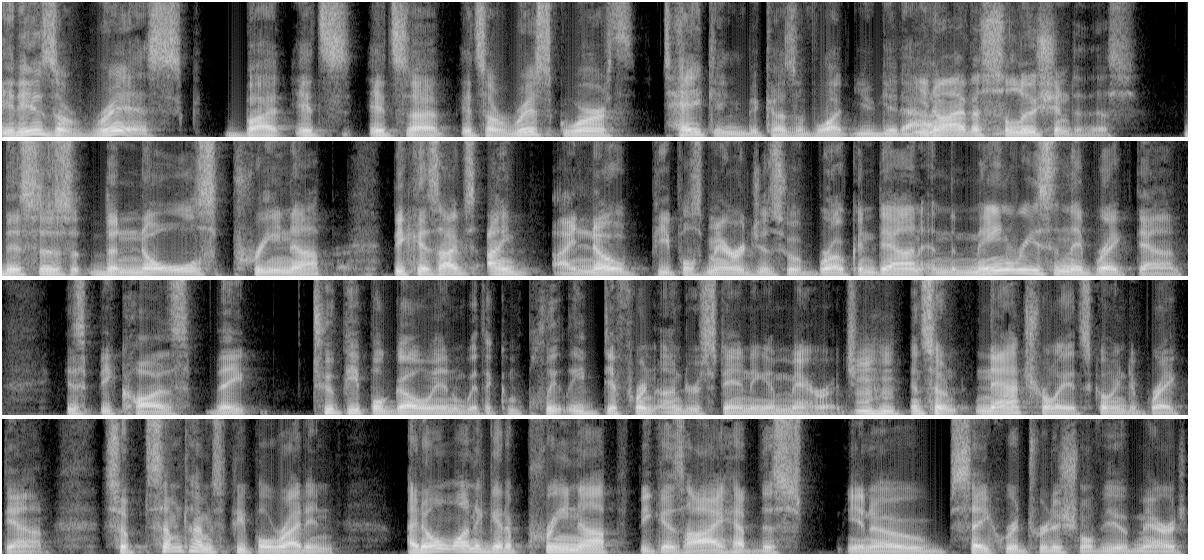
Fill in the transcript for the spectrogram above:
it is a risk, but it's it's a it's a risk worth taking because of what you get out. You know, I have a solution to this. This is the Knowles prenup because I've, I I know people's marriages who have broken down, and the main reason they break down is because they two people go in with a completely different understanding of marriage, mm-hmm. and so naturally it's going to break down. So sometimes people write in, I don't want to get a prenup because I have this, you know, sacred traditional view of marriage.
